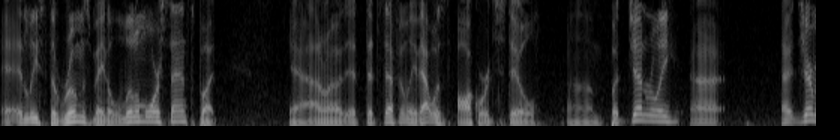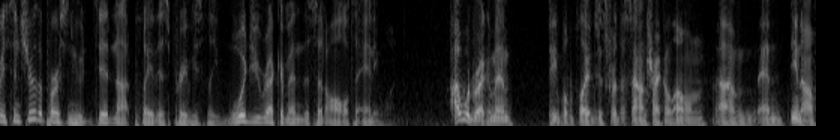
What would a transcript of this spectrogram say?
at least the rooms made a little more sense, but yeah, I don't know. It, that's definitely that was awkward still. Um, but generally, uh, uh, Jeremy, since you're the person who did not play this previously, would you recommend this at all to anyone? I would recommend people to play just for the soundtrack alone. Um, and you know,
